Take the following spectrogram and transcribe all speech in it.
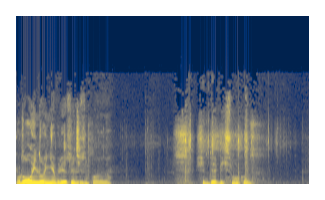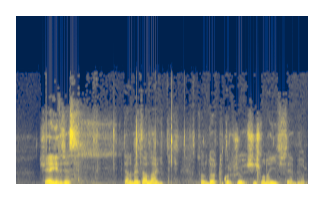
Burada oyunda oynayabiliyorsunuz Geçelim. bu arada. Şimdi Big Smoke'un şeye gideceğiz. Bir tane mezarlığa gittik. Sonra dörtlü grup şu şişmanayı hiç sevmiyorum.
